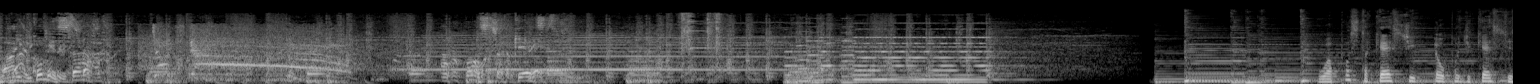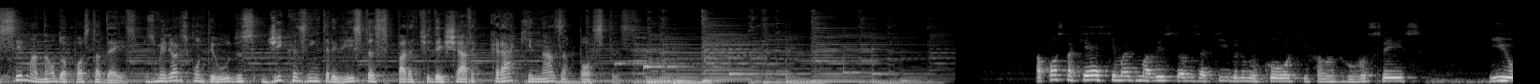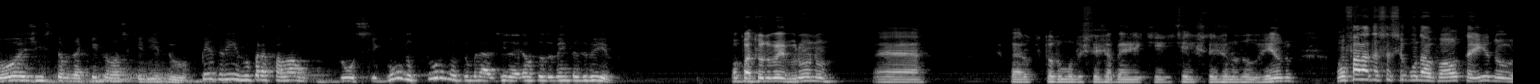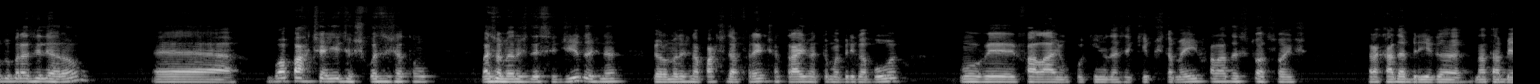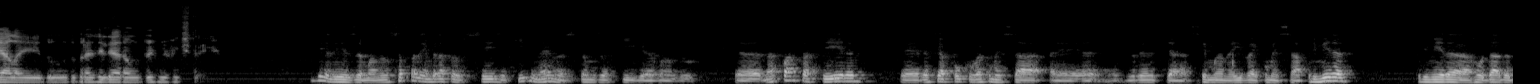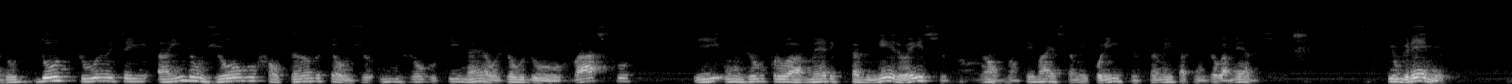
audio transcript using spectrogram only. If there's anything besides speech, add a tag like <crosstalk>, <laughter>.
Vai começar. Aposta Cast. O ApostaCast é o podcast semanal do Aposta 10. Os melhores conteúdos, dicas e entrevistas para te deixar craque nas apostas. ApostaCast, mais uma vez estamos aqui, Bruno Co aqui falando com vocês. E hoje estamos aqui com o nosso querido Pedro Ivo para falar do segundo turno do Brasileirão. Tudo bem, Pedro Ivo? Opa, tudo bem, Bruno? É, espero que todo mundo esteja bem aqui, quem esteja nos ouvindo. Vamos falar dessa segunda volta aí do, do Brasileirão. É, boa parte aí das coisas já estão mais ou menos decididas, né? Pelo menos na parte da frente, atrás vai ter uma briga boa. Vamos ver, falar um pouquinho das equipes também e falar das situações para cada briga na tabela aí do, do Brasileirão 2023. Beleza, mano. Só para lembrar para vocês aqui, né? Nós estamos aqui gravando é, na quarta-feira. É, daqui a pouco vai começar, é, durante a semana aí vai começar a primeira, primeira rodada do, do turno e tem ainda um jogo faltando, que é o, um jogo aqui, né? O jogo do Vasco e um jogo para o América Mineiro, é isso? Não, não tem mais também. Corinthians também está com um jogo a menos e o Grêmio.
